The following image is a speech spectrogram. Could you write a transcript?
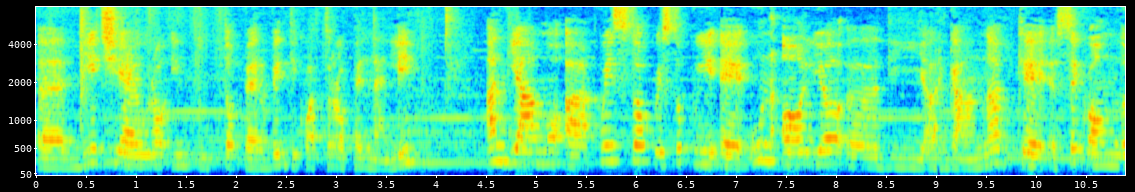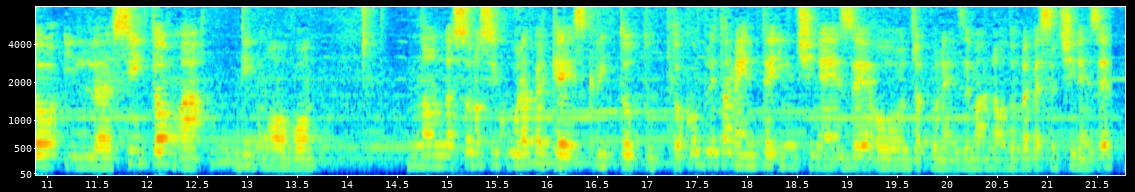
eh, 10 euro in tutto per 24 pennelli. Andiamo a questo, questo qui è un olio eh, di argan che secondo il sito, ma di nuovo non sono sicura perché è scritto tutto completamente in cinese o giapponese, ma no, dovrebbe essere cinese.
